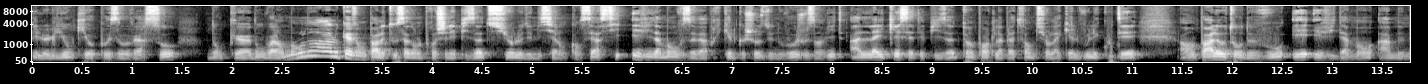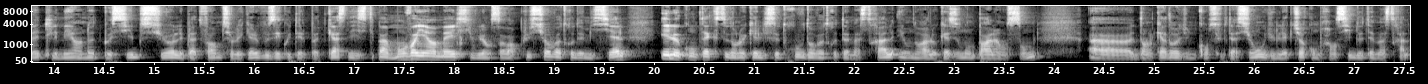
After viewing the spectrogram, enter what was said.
et le Lion qui est opposé au Verseau. Donc, euh, donc voilà, on aura l'occasion de parler de tout ça dans le prochain épisode sur le demi-ciel en cancer. Si évidemment vous avez appris quelque chose de nouveau, je vous invite à liker cet épisode, peu importe la plateforme sur laquelle vous l'écoutez, à en parler autour de vous et évidemment à me mettre les meilleures notes possibles sur les plateformes sur lesquelles vous écoutez le podcast. N'hésitez pas à m'envoyer un mail si vous voulez en savoir plus sur votre demi-ciel et le contexte dans lequel il se trouve dans votre thème astral et on aura l'occasion d'en parler ensemble euh, dans le cadre d'une consultation ou d'une lecture compréhensible de thème astral.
